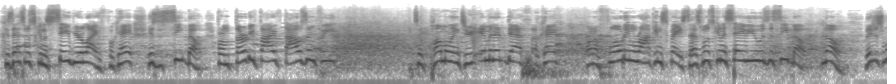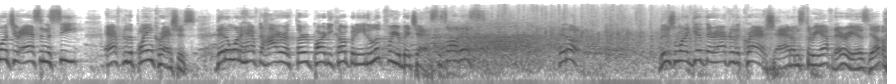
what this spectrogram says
because that's what's gonna save your life, okay? Is the seatbelt from 35,000 feet to pummeling to your imminent death, okay? On a floating rock in space. That's what's gonna save you is the seatbelt. No, they just want your ass in the seat after the plane crashes. They don't wanna have to hire a third party company to look for your bitch ass. That's all it is. They don't. They just want to get there after the crash. Adams 3F, there he is, yep.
